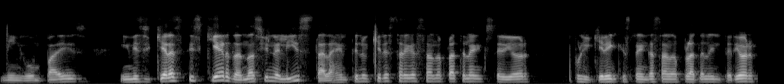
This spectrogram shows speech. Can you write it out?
Ningún país. Y ni siquiera es de izquierda, es nacionalista. La gente no quiere estar gastando plata en el exterior porque quieren que estén gastando plata en el interior.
